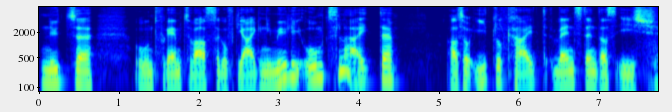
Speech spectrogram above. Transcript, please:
nützen und fremdes Wasser auf die eigene Mühle umzuleiten. Also Eitelkeit, wenn es denn das ist,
